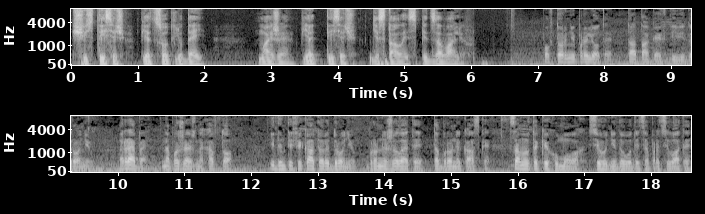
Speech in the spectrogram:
6500 людей. Майже 5 тисяч дістали з-під завалів. Повторні прильоти та атаки FPV-дронів, реби на пожежних авто, ідентифікатори дронів, бронежилети та бронекаски. Саме в таких умовах сьогодні доводиться працювати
